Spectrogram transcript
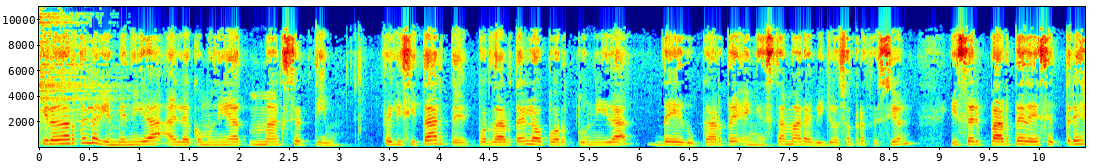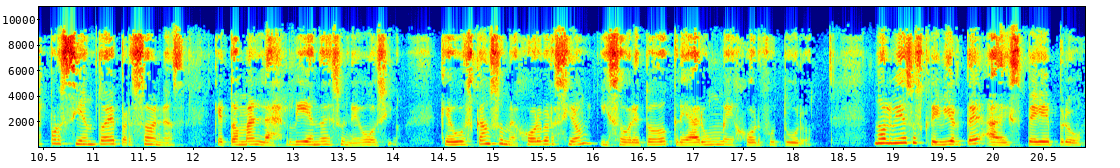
Quiero darte la bienvenida a la comunidad Maxter Team. Felicitarte por darte la oportunidad de educarte en esta maravillosa profesión y ser parte de ese 3% de personas que toman las riendas de su negocio, que buscan su mejor versión y sobre todo crear un mejor futuro. No olvides suscribirte a Despegue Pro,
